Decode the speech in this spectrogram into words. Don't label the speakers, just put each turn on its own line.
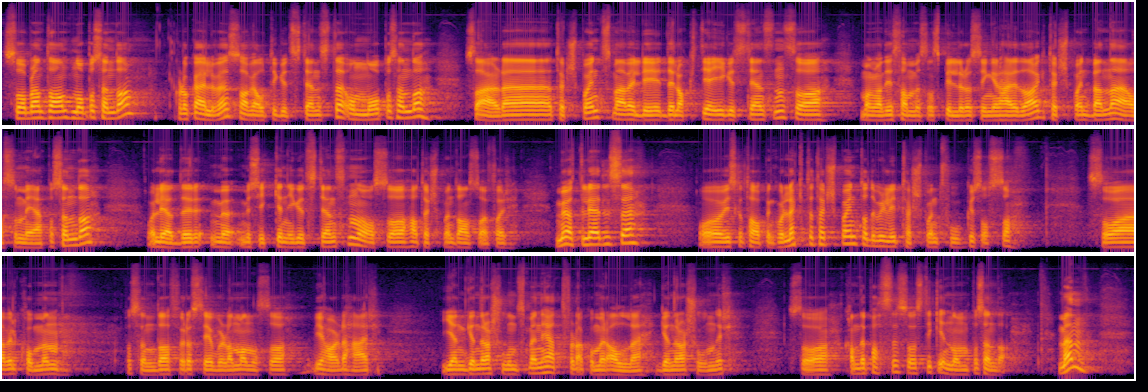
Så annet nå på søndag klokka 11 så har vi alltid gudstjeneste. Og nå på søndag så er det Touchpoint som er veldig delaktige i gudstjenesten. Så mange av de samme som spiller og synger her i dag, Touchpoint-bandet, er også med på søndag og leder musikken i gudstjenesten. Og også har Touchpoint ansvar for møteledelse. Og vi skal ta opp en kollekt til Touchpoint, og det blir litt Touchpoint-fokus også. Så velkommen på søndag for å se hvordan man også, vi har det her i en generasjonsmenighet, for da kommer alle generasjoner. Så kan det passe, så stikk innom på søndag. Men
